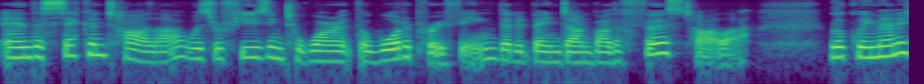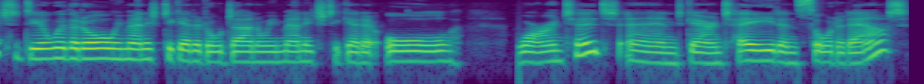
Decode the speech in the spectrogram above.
and the second tiler was refusing to warrant the waterproofing that had been done by the first tiler. Look, we managed to deal with it all, we managed to get it all done, and we managed to get it all warranted and guaranteed and sorted out,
